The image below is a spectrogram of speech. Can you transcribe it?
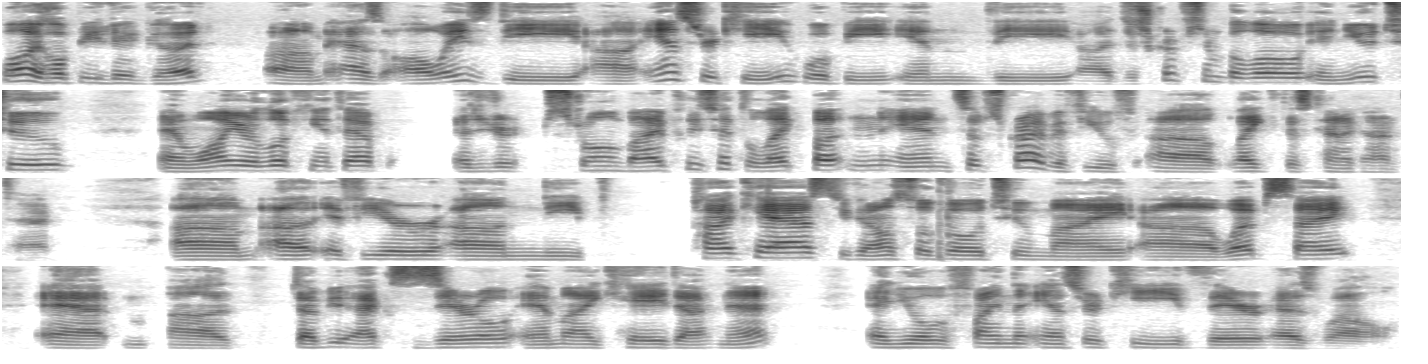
Well, I hope you did good. Um, as always, the uh, answer key will be in the uh, description below in YouTube. And while you're looking at that, as you're strolling by, please hit the like button and subscribe if you uh, like this kind of content. Um, uh, if you're on the podcast, you can also go to my uh, website at uh, wx0mik.net and you'll find the answer key there as well.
